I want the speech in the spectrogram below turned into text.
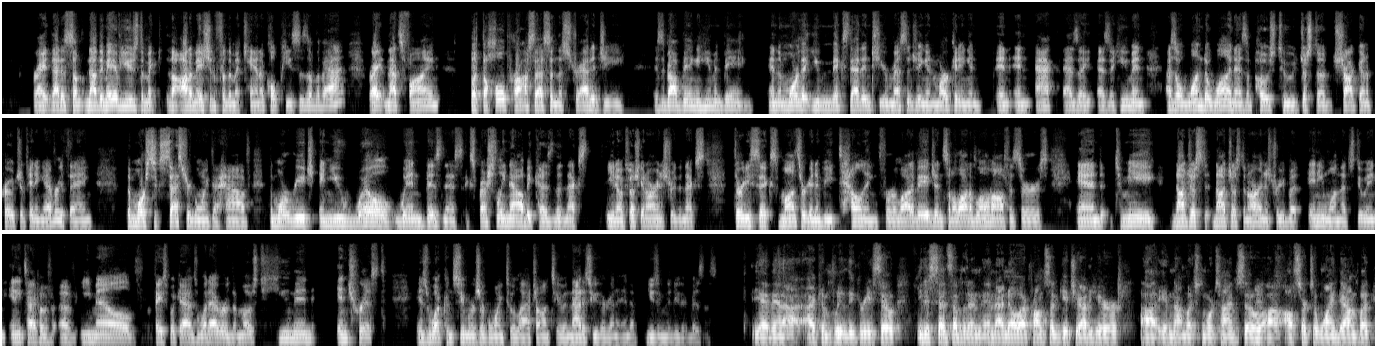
right? That is some. Now they may have used the the automation for the mechanical pieces of that, right? And that's fine. But the whole process and the strategy is about being a human being. And the more that you mix that into your messaging and marketing and and, and act as a as a human as a one-to-one as opposed to just a shotgun approach of hitting everything the more success you're going to have the more reach and you will win business especially now because the next you know, especially in our industry, the next 36 months are going to be telling for a lot of agents and a lot of loan officers. And to me, not just not just in our industry, but anyone that's doing any type of, of email, Facebook ads, whatever, the most human interest is what consumers are going to latch onto, and that is who they're going to end up using to do their business. Yeah, man, I, I completely agree. So you just said something, and, and I know I promised I'd get you out of here uh, in not much more time. So uh, I'll start to wind down. But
